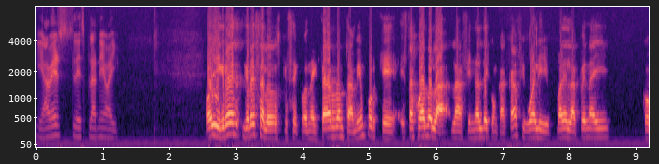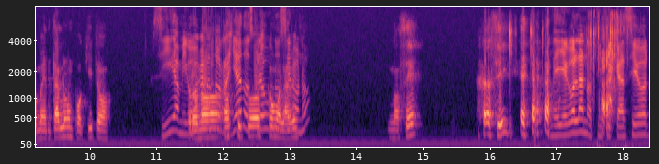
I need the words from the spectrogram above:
y a ver les planeo ahí. Oye, gracias, a los que se conectaron también porque está jugando la, la final de CONCACAF igual y vale la pena ahí comentarlo un poquito. Sí, amigo, va ganando rayados, creo 1-0, ¿no? No sé, sí. Me llegó la notificación.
